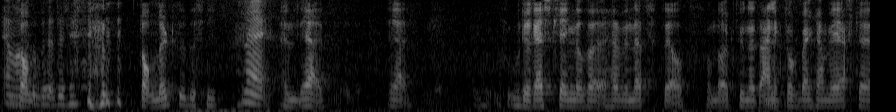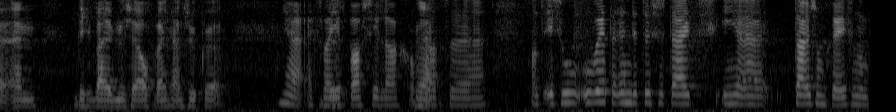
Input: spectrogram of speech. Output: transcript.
En wat dan- gebeurde er? dat lukte dus niet. Nee. En ja, ja, hoe de rest ging, dat hebben we net verteld. Van dat ik toen uiteindelijk toch ben gaan werken en dicht bij mezelf ben gaan zoeken. Ja, echt waar je Dus- passie lag. Ja. Omdat, eh, want is, hoe, hoe werd er in de tussentijd in je thuisomgeving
